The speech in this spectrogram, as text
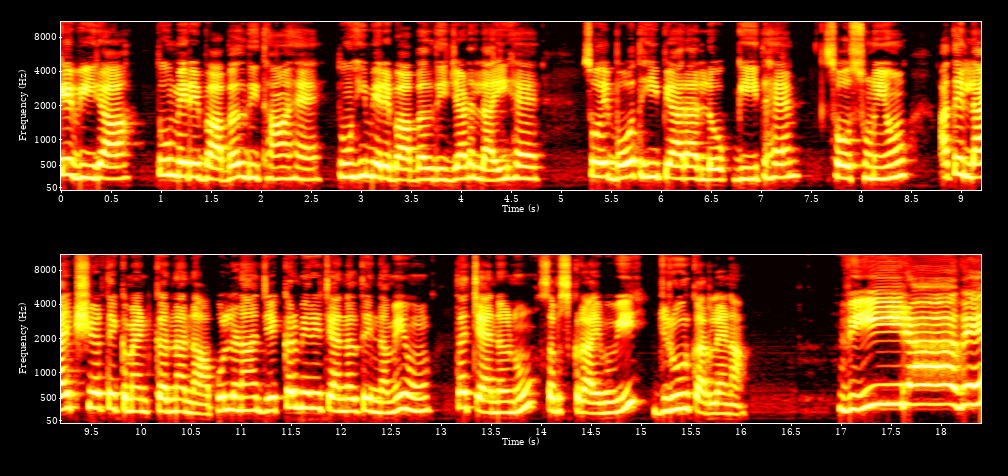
ਕਿ, ਵੀਰਾ, ਤੂੰ ਮੇਰੇ ਬਾਬਲ ਦੀ ਥਾਂ ਹੈ, ਤੂੰ ਹੀ ਮੇਰੇ ਬਾਬਲ ਦੀ ਜੜ ਲਾਈ ਹੈ। ਸੋ ਇਹ ਬਹੁਤ ਹੀ ਪਿਆਰਾ ਲੋਕ ਗੀਤ ਹੈ। ਸੋ ਸੁਣਿਓ ਅਤੇ ਲਾਈਕ ਸ਼ੇਅਰ ਤੇ ਕਮੈਂਟ ਕਰਨਾ ਨਾ ਭੁੱਲਣਾ। ਜੇਕਰ ਮੇਰੇ ਚੈਨਲ ਤੇ ਨਵੇਂ ਹੋ ਤਾਂ ਚੈਨਲ ਨੂੰ ਸਬਸਕ੍ਰਾਈਬ ਵੀ ਜ਼ਰੂਰ ਕਰ ਲੈਣਾ। ਵੀਰਾ ਵੇ।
